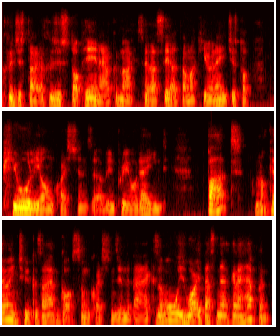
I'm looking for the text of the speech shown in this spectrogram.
I could have just done it. I could just stopped here now, couldn't I? So that's it. I've done my Q and A just on, purely on questions that have been preordained. But I'm not going to because I have got some questions in the bag because I'm always worried that's not going to happen.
